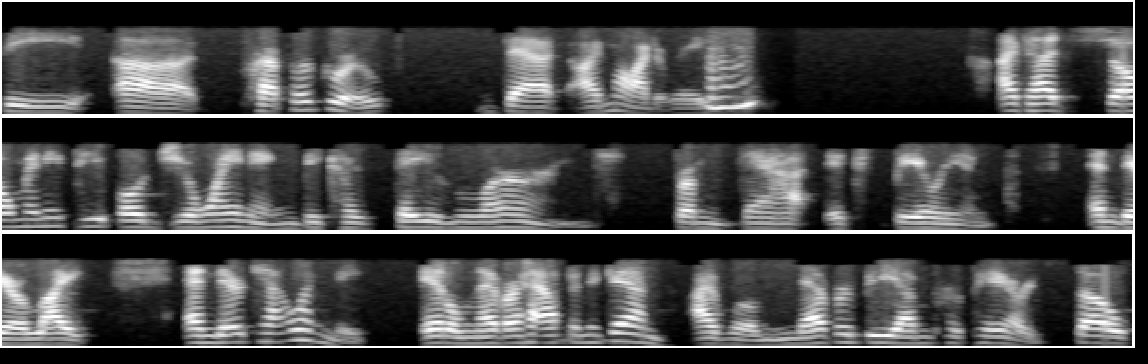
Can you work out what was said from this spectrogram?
the uh prepper group that i moderate Mhm. I've had so many people joining because they learned from that experience and they're like, and they're telling me it'll never happen again. I will never be unprepared. So,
